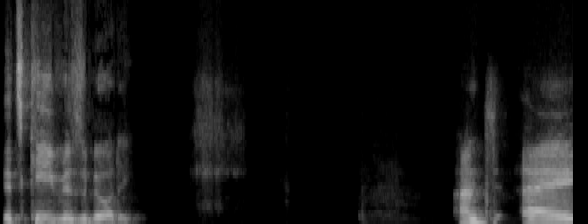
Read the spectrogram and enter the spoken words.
it's key visibility. And uh,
